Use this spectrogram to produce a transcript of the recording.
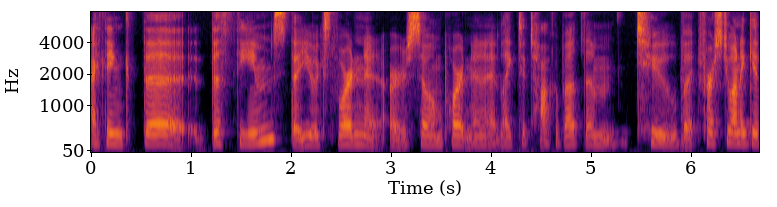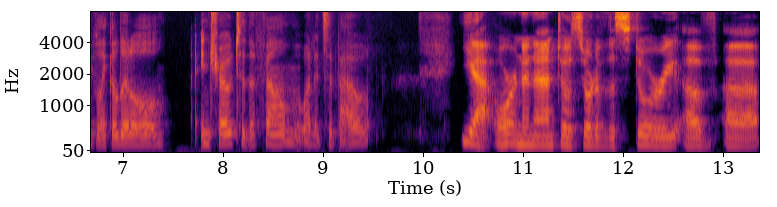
I think the the themes that you explored in it are so important, and I'd like to talk about them too. But first, you want to give like a little intro to the film, what it's about? Yeah, Anto, sort of the story of uh,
